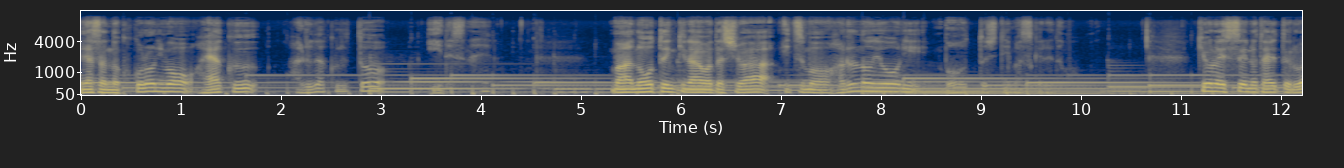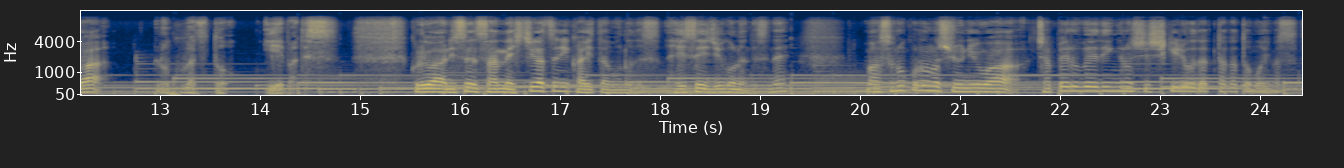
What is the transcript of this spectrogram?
皆さんの心にも早く春が来るといいですね。まあ能天気な私はいつも春のようにぼーっとしていますけれども。今日のエッセイのタイトルは6月といえばです。これは2003年7月に書いたものです。平成15年ですね。まあその頃の収入はチャペルウェディングの知識料だったかと思います。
